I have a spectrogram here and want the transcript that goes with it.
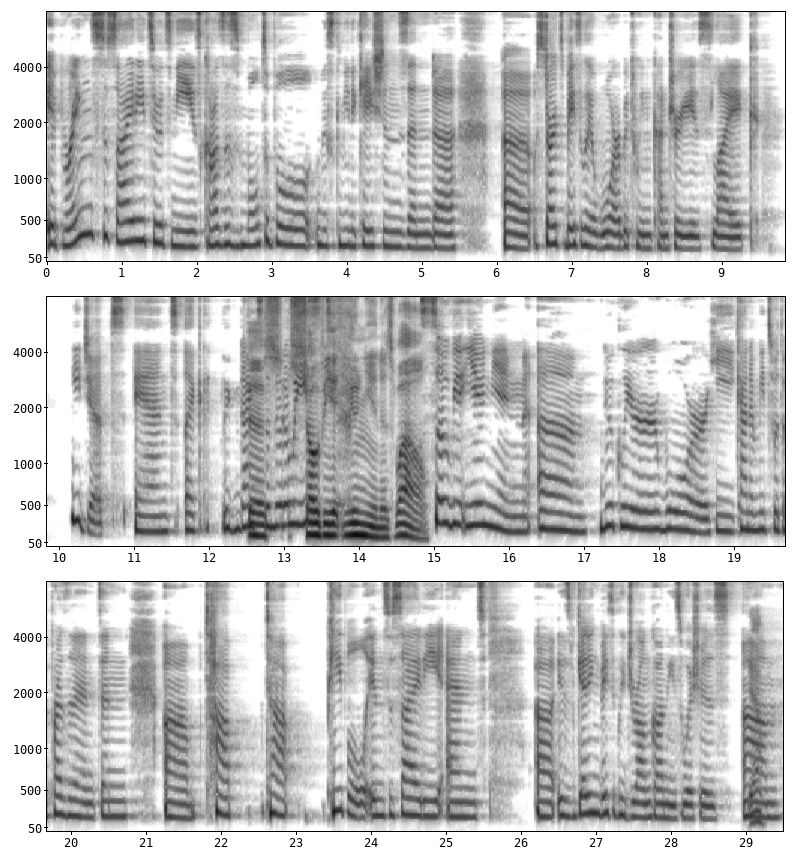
it brings society to its knees, causes multiple miscommunications, and uh, uh, starts basically a war between countries like Egypt and like ignites the, the Middle East. Soviet Union as well. Soviet Union, um, nuclear war. He kind of meets with the president and um, top top people in society, and uh, is getting basically drunk on these wishes. Yeah. Um,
